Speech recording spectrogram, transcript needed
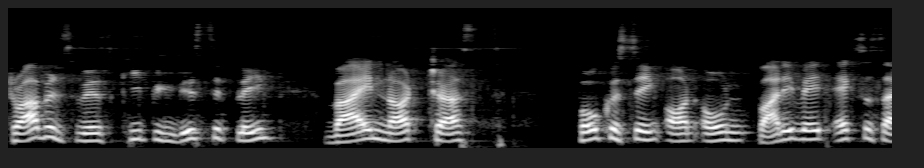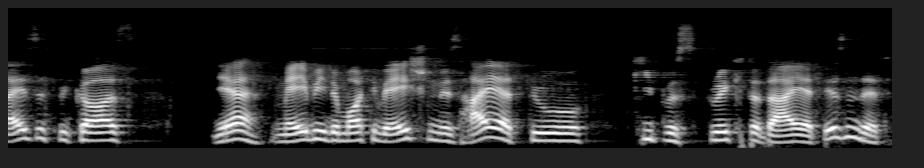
troubles with keeping discipline, why not just focusing on own body weight exercises? Because, yeah, maybe the motivation is higher to keep a stricter diet, isn't it?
